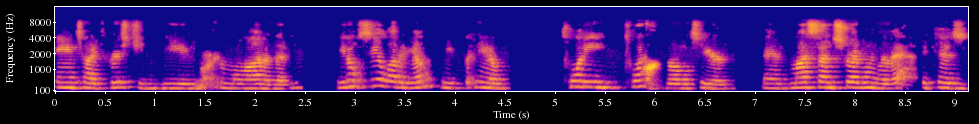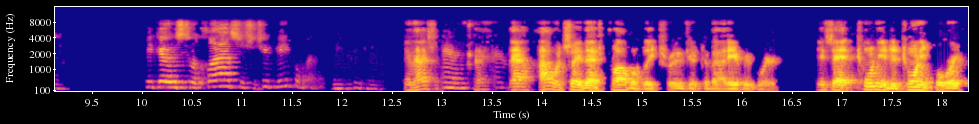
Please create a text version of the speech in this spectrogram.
anti-Christian view Right. from a lot of it. You don't see a lot of young people, you know, 20, 20 year olds here. And my son's struggling with that because mm-hmm. he goes to a class, there's two people in it. Mm-hmm. And that's, And that, I would say that's probably true just about everywhere. It's that twenty to twenty-four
